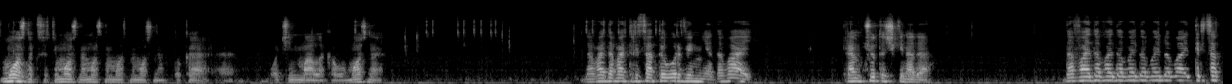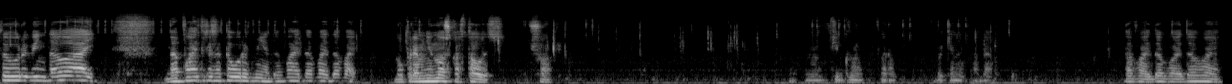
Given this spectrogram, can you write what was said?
Можно, кстати, можно, можно, можно, можно. Только э, очень мало кого. Можно. Давай, давай, 30 уровень мне, давай. Прям чуточки надо. Давай, давай, давай, давай, давай. 30 уровень, давай. Давай, 30 уровень, давай, давай, давай. Ну, прям немножко осталось. Чё? Фигу выкинуть надо. Давай, давай, давай.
